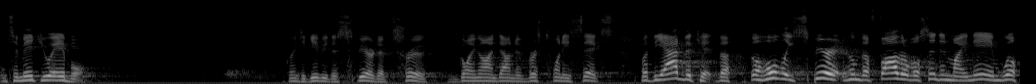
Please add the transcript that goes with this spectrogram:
and to make you able I'm going to give you the Spirit of truth. Going on down to verse 26. But the advocate, the, the Holy Spirit, whom the Father will send in my name, will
